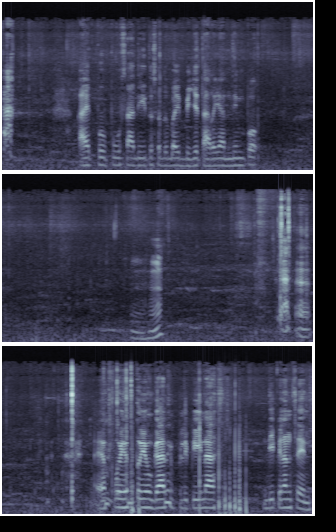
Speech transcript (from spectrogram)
Kahit po pusa dito sa Dubai, vegetarian din po. Mhm. Ayan po yung tuyong galing Pilipinas. Hindi pinansin.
